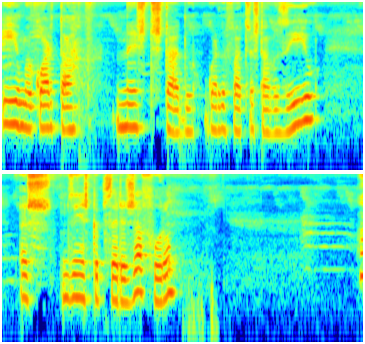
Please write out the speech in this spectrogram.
E o meu quarto está neste estado. O guarda-fato já está vazio. As mesinhas de cabeceira já foram. a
